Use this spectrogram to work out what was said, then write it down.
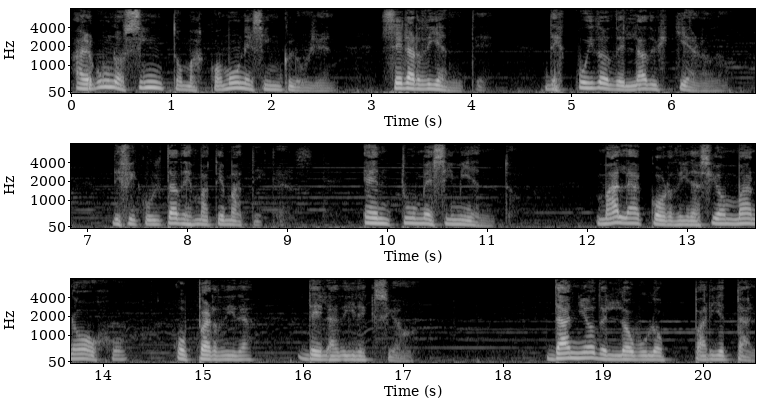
Algunos síntomas comunes incluyen ser ardiente, descuido del lado izquierdo, dificultades matemáticas, entumecimiento, mala coordinación mano-ojo o pérdida de la dirección. Daño del lóbulo parietal.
